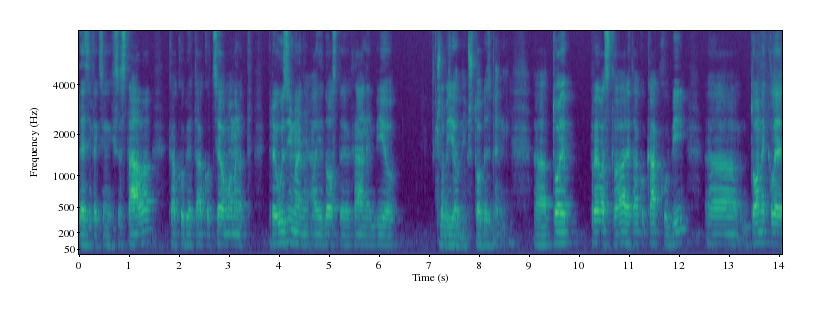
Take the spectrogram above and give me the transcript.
dezinfekcijnih sastava, kako bi je tako ceo moment preuzimanja, ali dosta hrane bio Što bio bezbedniji. što bezbedniji. To je prva stvar, je tako kako bi donekle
